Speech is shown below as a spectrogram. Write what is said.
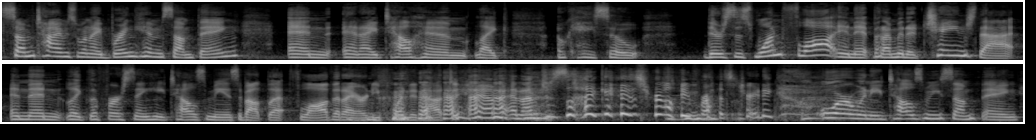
sometimes when I bring him something and and I tell him like, okay, so there's this one flaw in it, but I'm going to change that. And then like the first thing he tells me is about that flaw that I already pointed out to him and I'm just like it's really frustrating. Or when he tells me something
